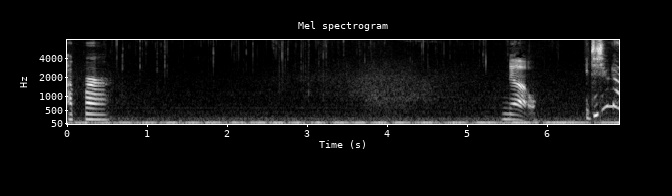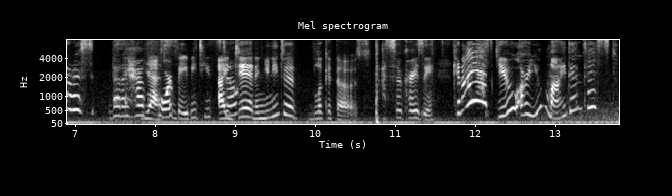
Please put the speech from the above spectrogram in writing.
upper. No. Did you notice that I have Yes. four baby teeth I did, and you need to look at those. That's so crazy. Can I ask you, are you my dentist?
